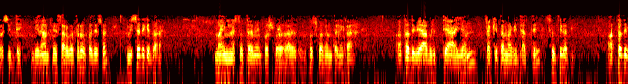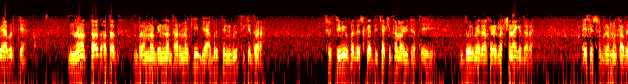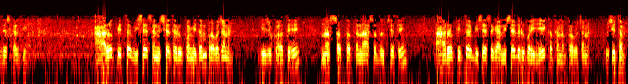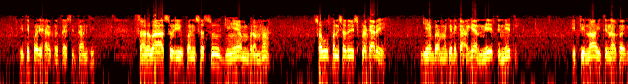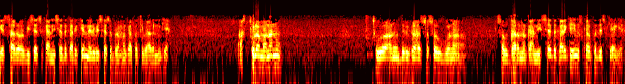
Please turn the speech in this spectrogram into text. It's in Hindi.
प्रसिद्ध। वेदांत में सर्वत्र उपदेश निषेध के द्वारा। महिमन सूत्र में पुष्प पुष्पदंत ने कहा अतद व्यावृत्तियाम चकितम अभिधत्ते श्रुतिरपि। अतद व्यावृत्तिया न तद अतद ब्रह्म भिन्न धर्म की व्यावृत्ति निवृत्ति के द्वारा। श्रुति भी उपदेश करती चकितम अभिधत्ते दूर में रहकर लक्षणा के द्वारा। ऐसे ब्रह्म का उपदेश करती। आरोपित विशेष निषेध रूपम इदम प्रवचन। ये जो कहते हैं, न सतत न सदुच्यते आरोपित विशेष का निषेध रूप ये कथन प्रवचन उचितम। इति परिहार करता है सिद्धांति। सर्वासु ही उपनिषत्सु ज्ञेय ब्रह्म। सब उपनिषद इस प्रकार है। ब्रह्म के लिए कहा गया, नेति नेति। इति न इति न करके सर्व विशेष का निषेध करके निर्विशेष ब्रह्म का प्रतिपादन किया। अस्थूल मननु स्थूल अनुदीर्घ सब गुण सब धर्म का निषेध करके ही उसका उपदेश किया गया।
